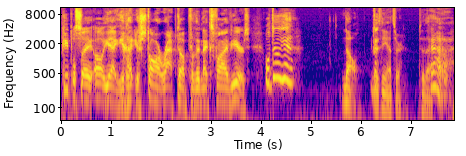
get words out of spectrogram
people say, "Oh yeah, you got your star wrapped up for the next five years." Well, do you? No, is the answer to that. Yeah.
